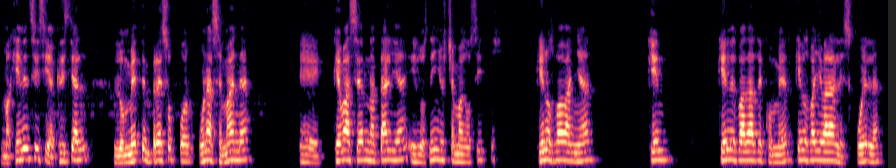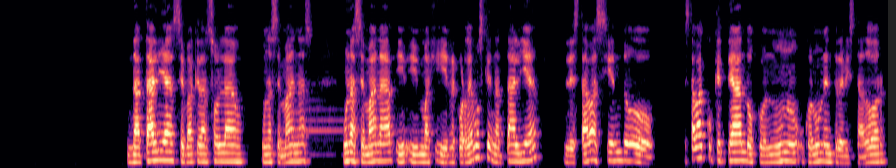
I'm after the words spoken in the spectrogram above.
Imagínense si a Cristian lo meten preso por una semana, eh, ¿qué va a hacer Natalia y los niños chamagositos? ¿Quién los va a bañar? ¿Quién ¿Quién les va a dar de comer? ¿Quién los va a llevar a la escuela? Natalia se va a quedar sola unas semanas, una semana, y, recordemos que Natalia le estaba haciendo, estaba coqueteando con, uno, con un entrevistador,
